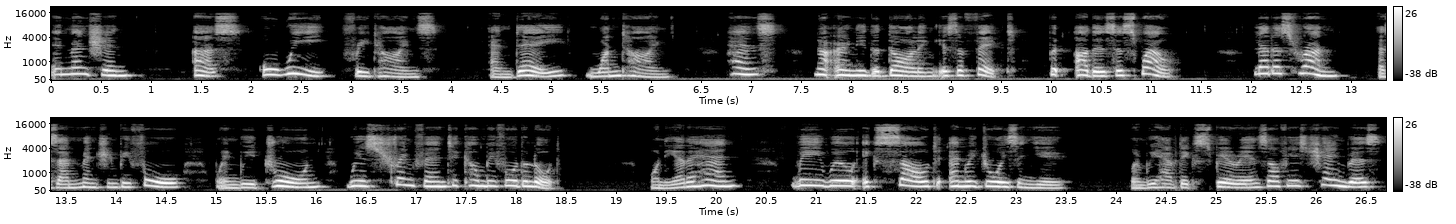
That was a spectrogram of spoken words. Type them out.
it mention us or we three times, and they one time. Hence, not only the darling is affected, but others as well. Let us run, as I mentioned before, when we're drawn, we're strengthened to come before the Lord. On the other hand, we will exult and rejoice in you. When we have the experience of his chambers,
